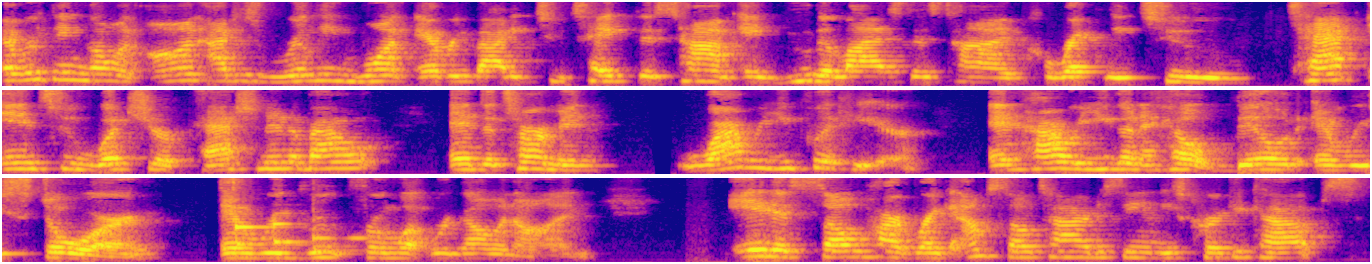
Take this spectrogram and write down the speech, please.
everything going on, I just really want everybody to take this time and utilize this time correctly to tap into what you're passionate about and determine why were you put here and how are you going to help build and restore and regroup from what we're going on. It is so heartbreaking. I'm so tired of seeing these crooked cops.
